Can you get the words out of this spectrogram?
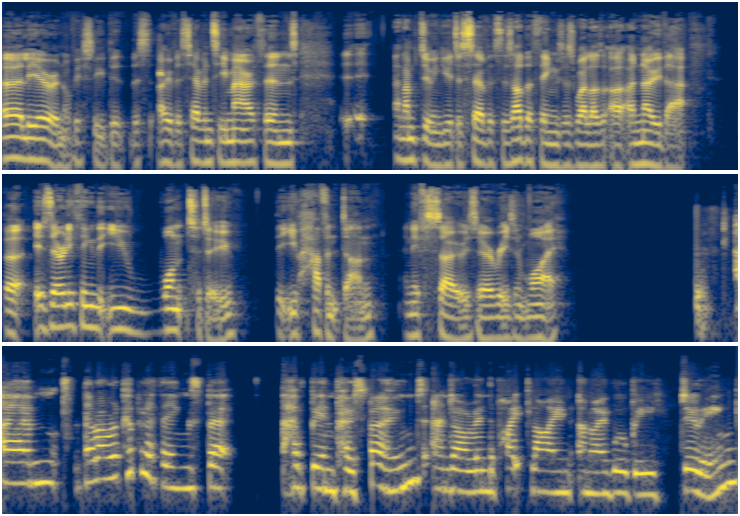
earlier, and obviously the, the over 70 marathons. And I'm doing you a disservice. There's other things as well, as I, I know that. But is there anything that you want to do that you haven't done? And if so, is there a reason why? Um, there are a couple of things that have been postponed and are in the pipeline, and I will be doing.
